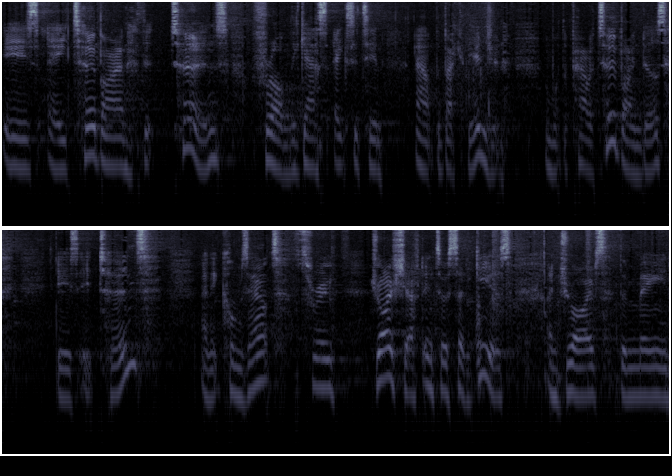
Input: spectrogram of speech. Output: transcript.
is a turbine that turns from the gas exiting out the back of the engine. And what the power turbine does is it turns and it comes out through drive shaft into a set of gears and drives the main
